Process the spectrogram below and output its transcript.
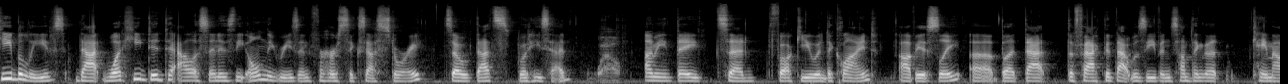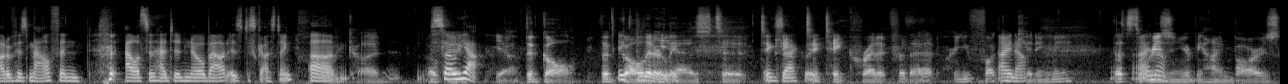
he believes that what he did to Alison is the only reason for her success story. So that's what he said. Wow. I mean, they said fuck you and declined, obviously. Uh, but that the fact that that was even something that came out of his mouth and Alison had to know about is disgusting. Um, God. So, yeah. Yeah. The gall. The gall literally. he has to, to Exactly. take, to take credit for that. Are you fucking know. kidding me? That's the I know. reason you're behind bars.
